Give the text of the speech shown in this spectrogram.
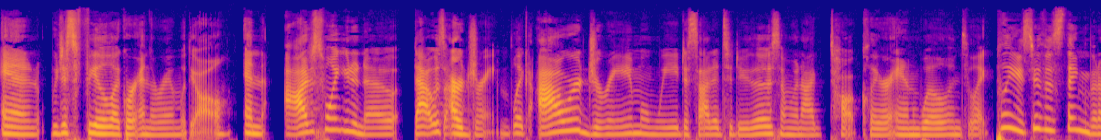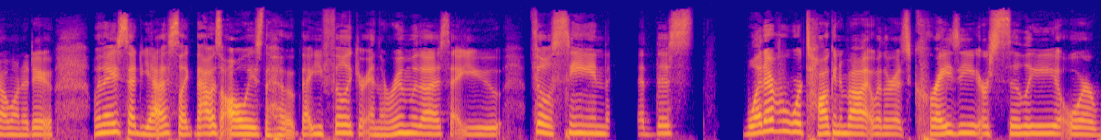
And we just feel like we're in the room with y'all. And I just want you to know that was our dream. Like our dream when we decided to do this and when I talked Claire and Will into like, please do this thing that I want to do. When they said yes, like that was always the hope that you feel like you're in the room with us, that you feel seen, that this whatever we're talking about, whether it's crazy or silly or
